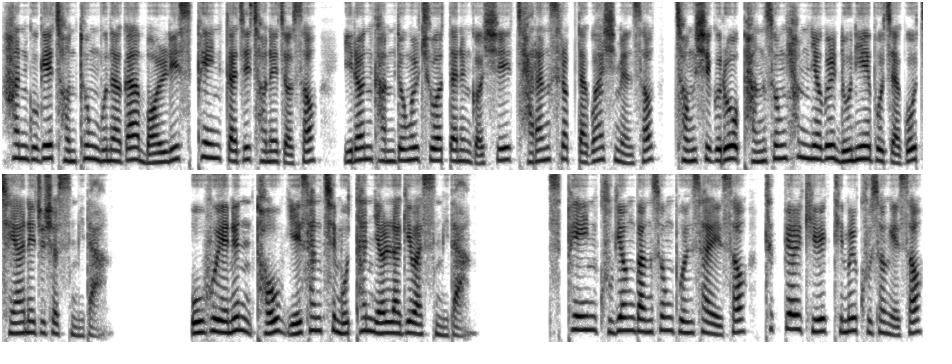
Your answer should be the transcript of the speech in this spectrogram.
한국의 전통 문화가 멀리 스페인까지 전해져서 이런 감동을 주었다는 것이 자랑스럽다고 하시면서 정식으로 방송 협력을 논의해보자고 제안해 주셨습니다. 오후에는 더욱 예상치 못한 연락이 왔습니다. 스페인 국영방송 본사에서 특별 기획팀을 구성해서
